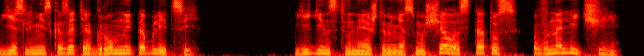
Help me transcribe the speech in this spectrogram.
если не сказать огромной таблицей. Единственное, что меня смущало, статус «в наличии».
